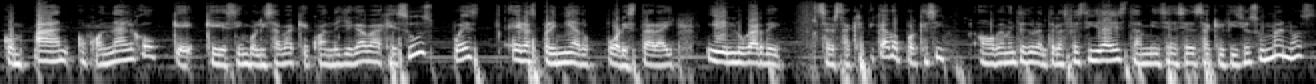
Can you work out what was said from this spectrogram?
con pan o con algo que, que simbolizaba que cuando llegaba Jesús pues eras premiado por estar ahí y en lugar de ser sacrificado, porque sí, obviamente durante las festividades también se hacían sacrificios humanos,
